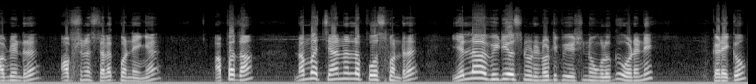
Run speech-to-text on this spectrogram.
அப்படின்ற ஆப்ஷனை செலக்ட் பண்ணிங்க. அப்போ தான் நம்ம சேனலில் போஸ்ட் பண்ணுற எல்லா வீடியோஸினுடைய நோட்டிஃபிகேஷன் உங்களுக்கு உடனே கிடைக்கும்.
